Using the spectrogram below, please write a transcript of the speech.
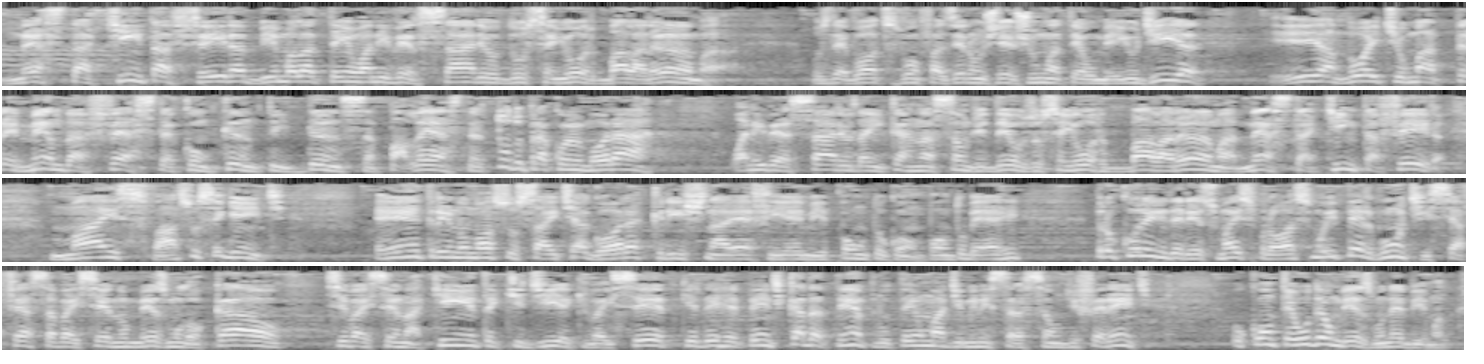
Nesta quinta-feira, Bimala tem o aniversário do Senhor Balarama. Os devotos vão fazer um jejum até o meio-dia e à noite uma tremenda festa com canto e dança, palestra, tudo para comemorar o aniversário da encarnação de Deus, o Senhor Balarama, nesta quinta-feira. Mas faça o seguinte: entre no nosso site agora, krishnafm.com.br procure o endereço mais próximo e pergunte se a festa vai ser no mesmo local, se vai ser na quinta, que dia que vai ser, porque de repente cada templo tem uma administração diferente. O conteúdo é o mesmo, né, Bímola?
